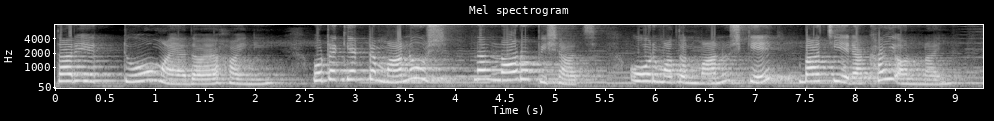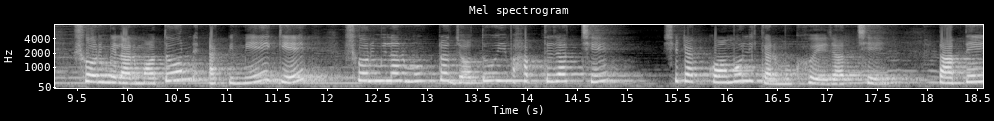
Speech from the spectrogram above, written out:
তার একটুও মায়া দয়া হয়নি। ওটা কি একটা মানুষ না নরপিসাচ ওর মতন মানুষকে বাঁচিয়ে রাখাই অন্যায়। শর্মিলার মতন একটি মেয়েকে শর্মিলার মুখটা যতই ভাবতে যাচ্ছে, সেটা কমলিকার মুখ হয়ে যাচ্ছে। তাতেই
